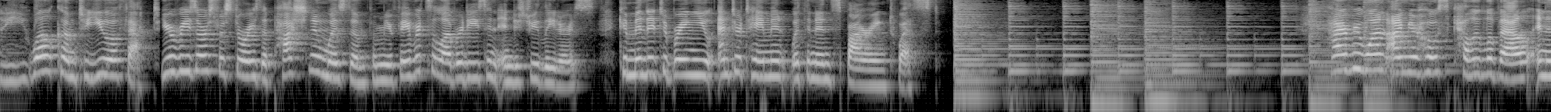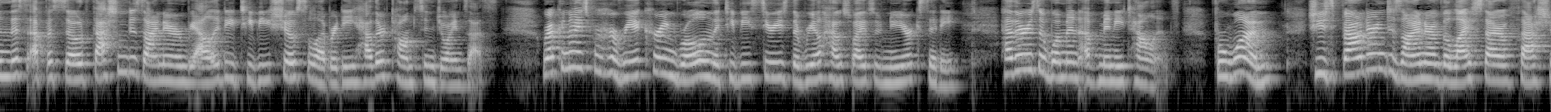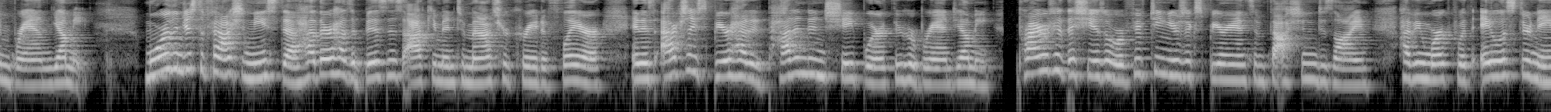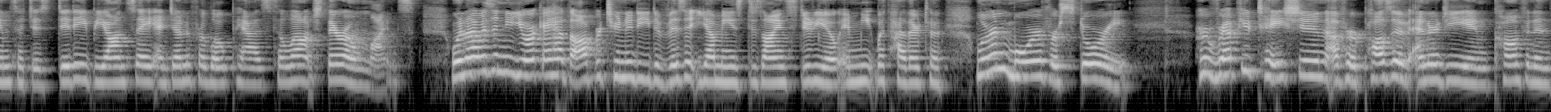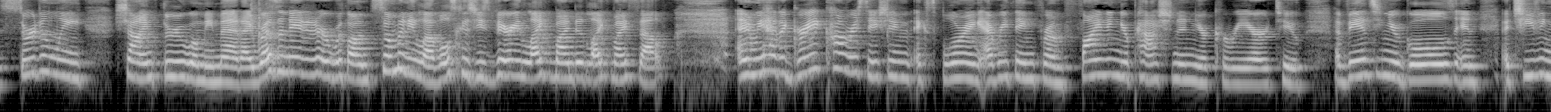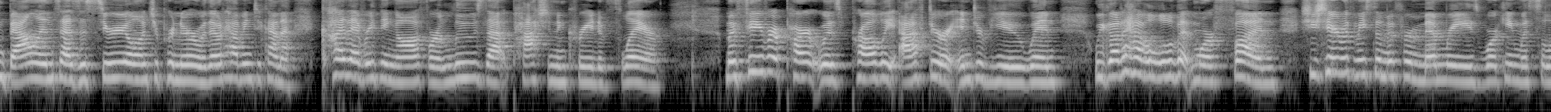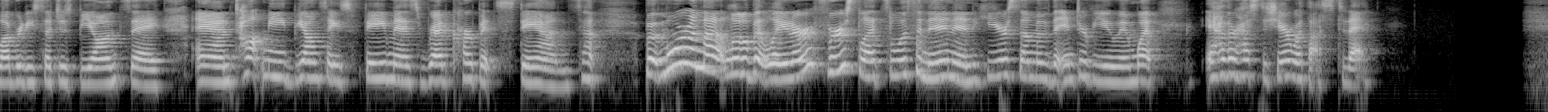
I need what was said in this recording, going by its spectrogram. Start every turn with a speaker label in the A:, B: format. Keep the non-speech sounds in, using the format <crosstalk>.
A: body.
B: Welcome to You Effect, your resource for stories of passion and wisdom from your favorite celebrities and industry leaders, committed to bring you entertainment with an inspiring twist. Hi everyone, I'm your host Kelly Lavelle, and in this episode, fashion designer and reality TV show celebrity Heather Thomson joins us. Recognized for her reoccurring role in the TV series The Real Housewives of New York City, Heather is a woman of many talents. For one, she's founder and designer of the lifestyle fashion brand Yummie. More than just a fashionista, Heather has a business acumen to match her creative flair and has actually spearheaded patented shapewear through her brand Yummie. Prior to this, she has over 15 years' experience in fashion design, having worked with A-lister names such as Diddy, Beyonce, and Jennifer Lopez to launch their own lines. When I was in New York, I had the opportunity to visit Yummie's design studio and meet with Heather to learn more of her story. Her reputation of her positive energy and confidence certainly shined through when we met. I resonated her with on so many levels because she's very like-minded like myself. And we had a great conversation exploring everything from finding your passion in your career to advancing your goals and achieving balance as a serial entrepreneur without having to kind of cut everything off or lose that passion and creative flair. My favorite part was probably after our interview when we got to have a little bit more fun. She shared with me some of her memories working with celebrities such as Beyonce and taught me Beyonce's famous red carpet stands. <laughs> But more on that a little bit later. First, let's listen in and hear some of the interview and what Heather has to share with us today.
